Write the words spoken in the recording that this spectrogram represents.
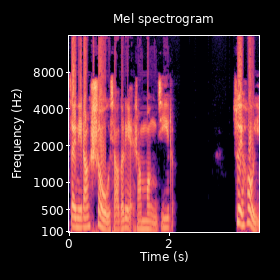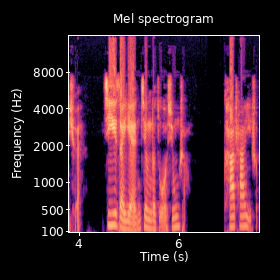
在那张瘦小的脸上猛击着，最后一拳击在眼镜的左胸上，咔嚓一声，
